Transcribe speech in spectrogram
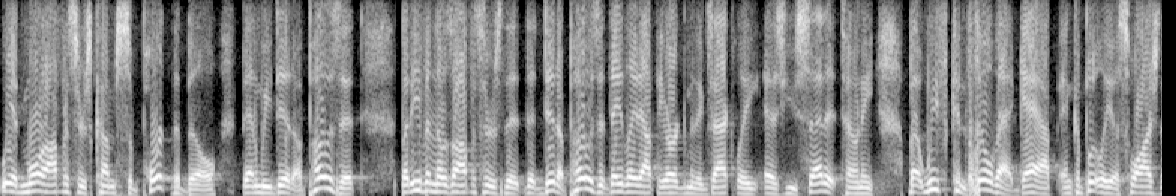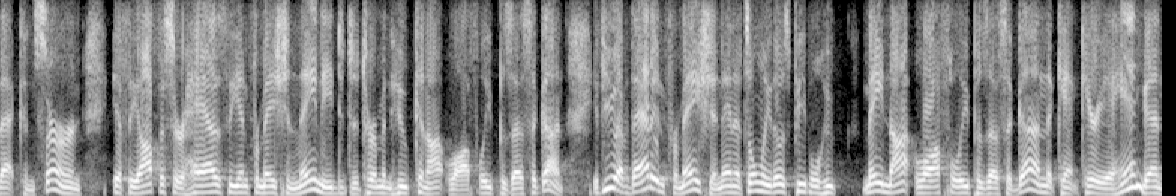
we had more officers come support the bill than we did oppose it. But even those officers that, that did oppose it, they laid out the argument exactly as you said it, Tony. But we can fill that gap and completely assuage that concern if the officer has the information they need to determine who cannot lawfully possess a gun. If you have that information and it's only those people who may not lawfully possess a gun that can't carry a handgun,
